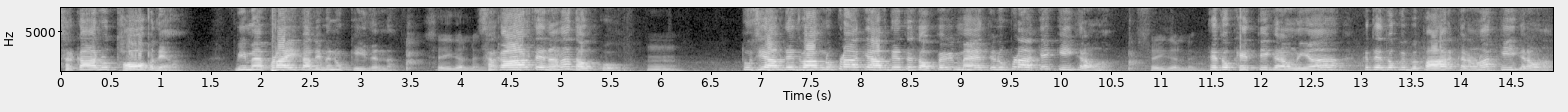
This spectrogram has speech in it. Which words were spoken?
ਸਰਕਾਰ ਨੂੰ ਥੋਪਦੇ ਆ ਵੀ ਮੈਂ ਪੜ੍ਹਾਈ ਕਰ ਲਈ ਮੈਨੂੰ ਕੀ ਦਿੰਦਾ। ਸਹੀ ਗੱਲ ਹੈ। ਸਰਕਾਰ ਤੇ ਨਾ ਨਾ ਥੋਪੋ। ਹੂੰ। ਤੁਸੀਂ ਆਪਦੇ ਜਵਾਬ ਨੂੰ ਪੜ੍ਹਾ ਕੇ ਆਪਦੇ ਤੇ ਥੋਪੇ ਵੀ ਮੈਂ ਤੈਨੂੰ ਪੜ੍ਹਾ ਕੇ ਕੀ ਕਰਾਉਣਾ? ਸਹੀ ਗੱਲ ਹੈ। ਜੀ। ਤੇ ਤੋਂ ਖੇਤੀ ਕਰਾਉਣੀ ਆ ਕਿਤੇ ਤੋਂ ਕੋਈ ਵਪਾਰ ਕਰਾਉਣਾ ਕੀ ਕਰਾਉਣਾ?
